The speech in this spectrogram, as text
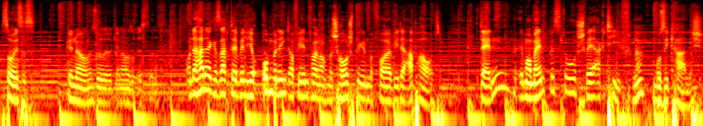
So ist es. Genau, so, genau so ist es. Und da hat er gesagt, er will hier unbedingt auf jeden Fall noch eine Show spielen, bevor er wieder abhaut. Denn im Moment bist du schwer aktiv, ne? musikalisch.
